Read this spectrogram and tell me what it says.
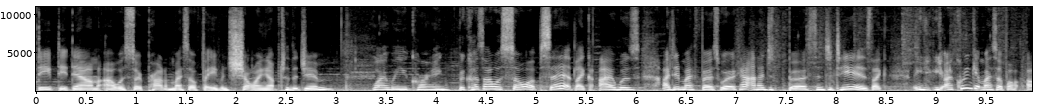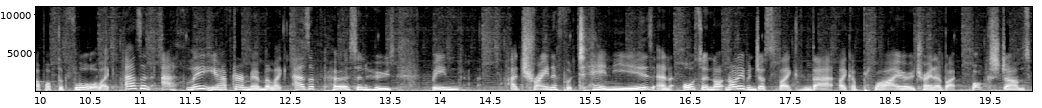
deep, deep down, I was so proud of myself for even showing up to the gym Why were you crying? because I was so upset. Like I was, I did my first workout and I just burst into tears. Like I couldn't get myself up up off the floor. Like as an athlete, you have to remember, like as a person who's been a trainer for 10 years and also not, not even just like that, like a plyo trainer, but box jumps,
